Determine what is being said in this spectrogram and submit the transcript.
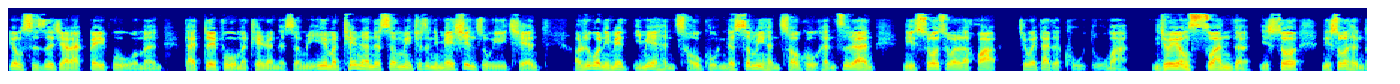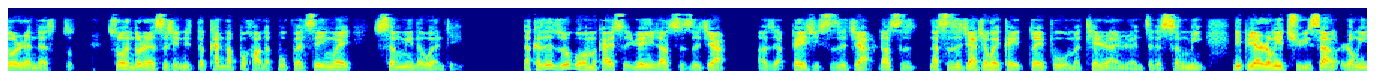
用十字架来背负我们，来对付我们天然的生命。因为我们天然的生命，就是你没信主以前啊，如果里面里面很愁苦，你的生命很愁苦，很自然，你说出来的话就会带着苦毒嘛，你就会用酸的。你说你说很多人的说很多人的事情，你都看到不好的部分，是因为生命的问题。那可是如果我们开始愿意让十字架。啊，让背起十字架，让十那十字架就会可以对付我们天然人这个生命。你比较容易沮丧，容易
